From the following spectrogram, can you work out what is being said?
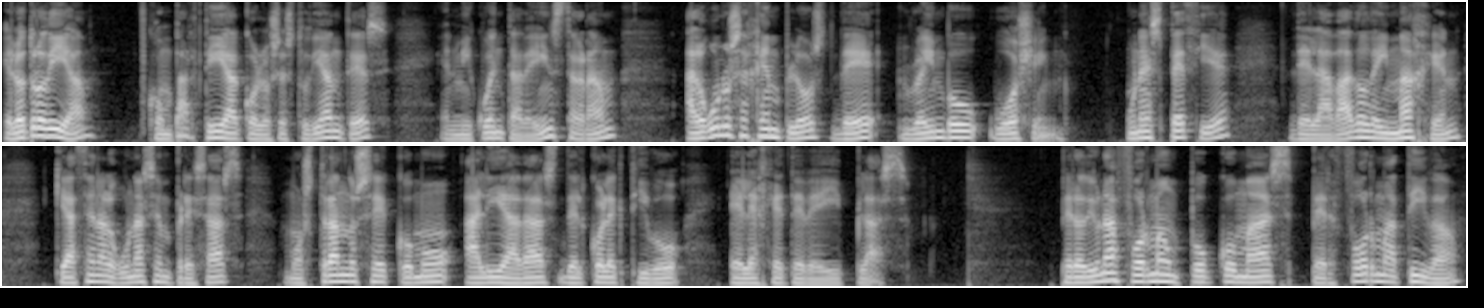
El otro día compartía con los estudiantes en mi cuenta de Instagram algunos ejemplos de rainbow washing, una especie de lavado de imagen que hacen algunas empresas mostrándose como aliadas del colectivo LGTBI pero de una forma un poco más performativa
